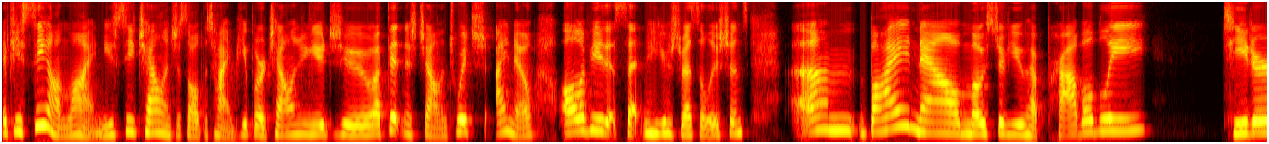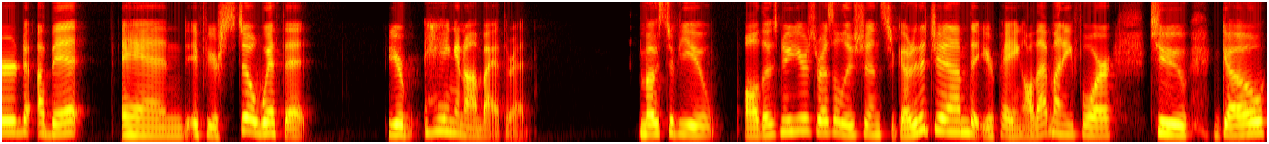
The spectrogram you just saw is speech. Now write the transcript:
if you see online, you see challenges all the time. People are challenging you to a fitness challenge, which I know all of you that set New Year's resolutions, um, by now, most of you have probably teetered a bit. And if you're still with it, you're hanging on by a thread. Most of you, all those New Year's resolutions to go to the gym that you're paying all that money for, to go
